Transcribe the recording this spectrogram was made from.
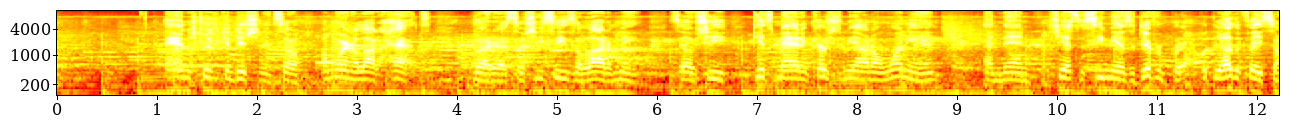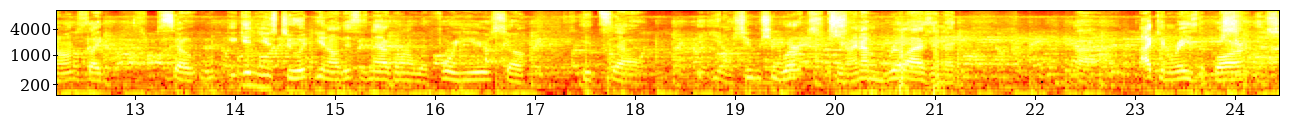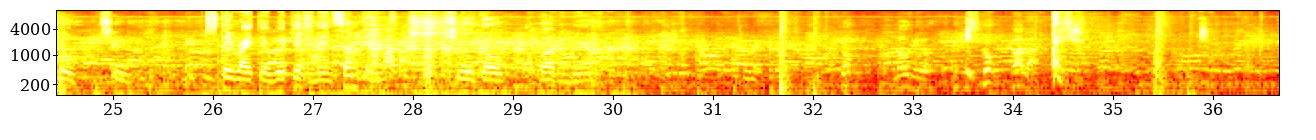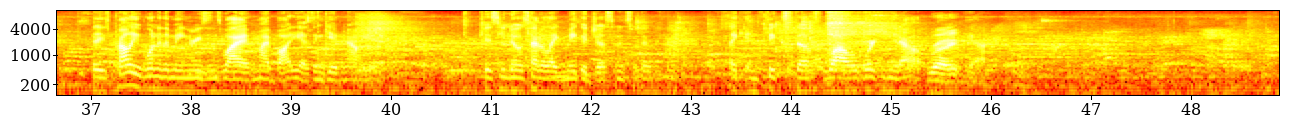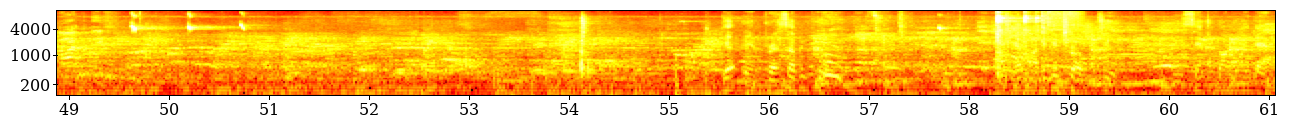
and the strength conditioning. So I'm wearing a lot of hats, but uh, so she sees a lot of me. So if she gets mad and curses me out on one end, and then she has to see me as a different person, put the other face on. It's like, so getting used to it. You know, this is now going on what four years, so it's uh, you know she she works. You know, and I'm realizing that uh, I can raise the bar and she'll she'll stay right there with it, and then some things she'll go above and beyond. Go, bye bye. It's probably one of the main reasons why my body hasn't given out yet, because he knows how to like make adjustments with everything, like and fix stuff while working it out. Right. Yeah. Yep, then press up and pull. Yep, under control. Two. Eccentric on the way down.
